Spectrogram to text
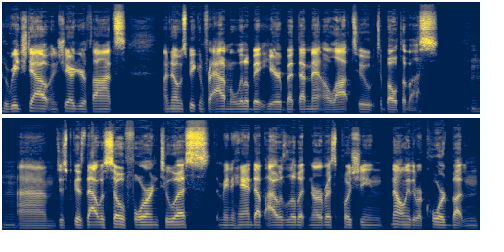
who reached out and shared your thoughts. I know I'm speaking for Adam a little bit here, but that meant a lot to to both of us. Mhm. Um, just because that was so foreign to us. I mean, hand up, I was a little bit nervous pushing not only the record button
